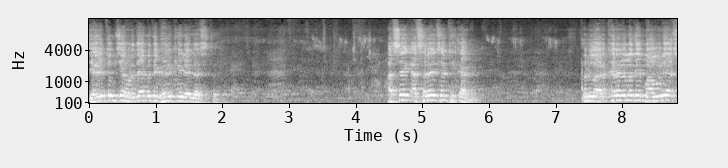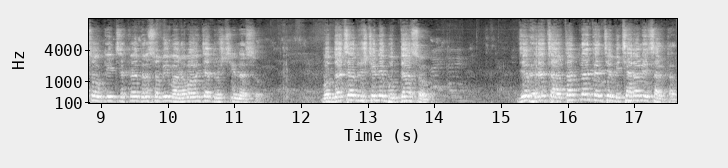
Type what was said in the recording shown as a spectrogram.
ज्याने तुमच्या हृदयामध्ये घर केलेलं असतं. असं एक असरायचं ठिकाण. पण वारकऱ्यांमध्ये माऊली असो की चक्रद्रस्वामी मानवांच्या दृष्टीने असो बुद्धाच्या दृष्टीने बुद्ध असो जे घर चालतात ना त्यांच्या विचाराने चालतात.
